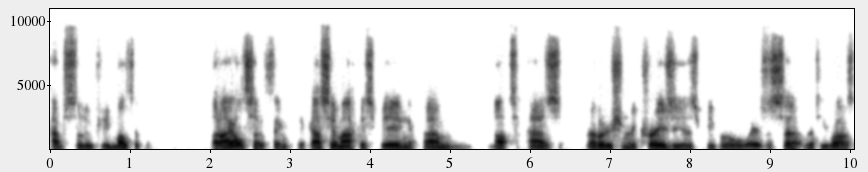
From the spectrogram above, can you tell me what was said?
absolutely multiple. But I also think that Garcia Marquez being um, not as revolutionary crazy as people always assert that he was,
